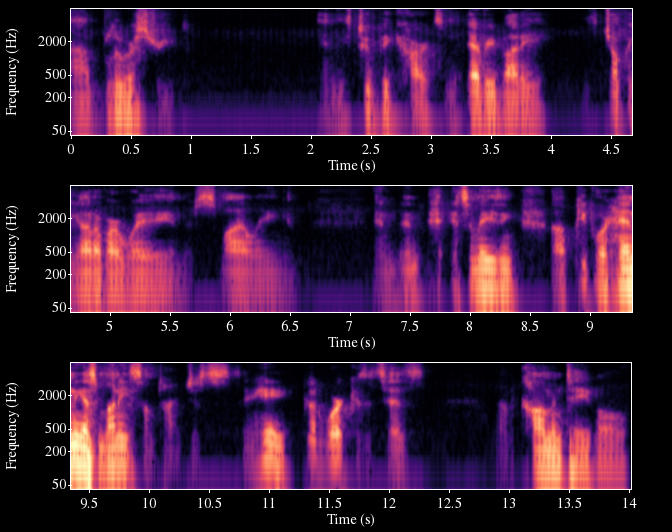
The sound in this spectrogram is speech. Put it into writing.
uh, Street, and these two big carts, and everybody is jumping out of our way, and they're smiling, and and, and it's amazing. Uh, people are handing us money sometimes, just saying, "Hey, good work," because it says uh, the Common Table,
